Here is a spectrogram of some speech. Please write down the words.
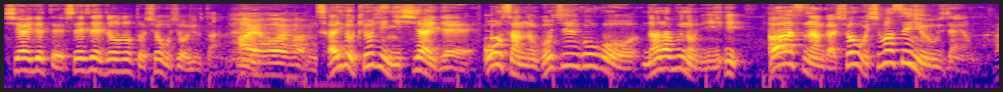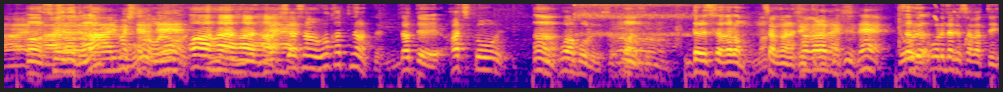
試合出て正々堂々と勝負しよう言うたんよね、はいはいはい。最後巨人2試合で王さんの55号並ぶのにバースなんか勝負しませんよ言うじゃんよ。はい。あそういうことな。ありましたよね。俺俺あはいはいはい。吉田さん分かってなかったよ。だって8個フォアボールですよ、誰下がらんもんな。下がらない。下がらないですね。で俺俺だけ下がっていっ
